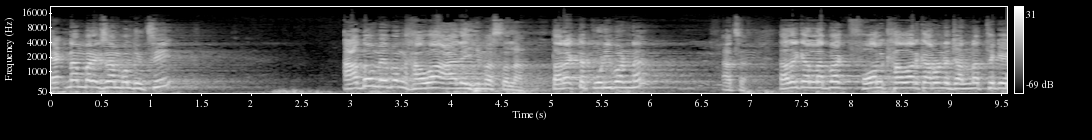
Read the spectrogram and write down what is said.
এক নাম্বার এক্সাম্পল দিচ্ছি। আদম এবং হাওয়া আলাইহিমাসাল্লাম তারা একটা পরিবার না? আচ্ছা তাদেরকে আল্লাহ পাক ফল খাওয়ার কারণে জান্নাত থেকে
